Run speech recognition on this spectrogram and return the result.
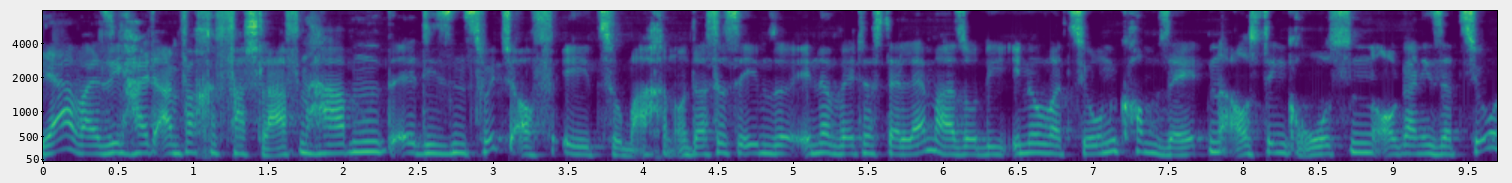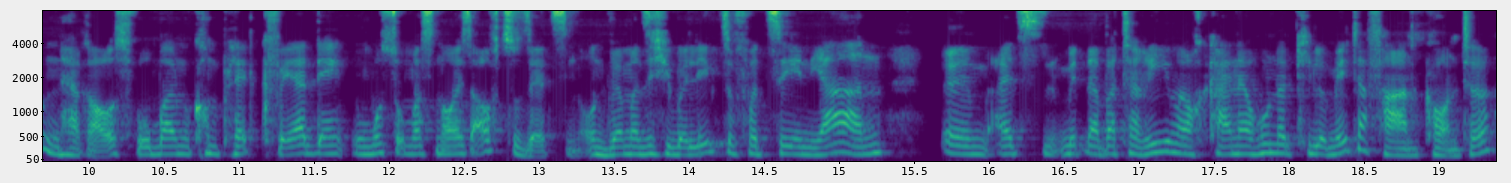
Ja, weil sie halt einfach verschlafen haben, äh, diesen Switch auf E zu machen. Und das ist eben so Innovators Dilemma. Also die Innovationen kommen selten aus den großen Organisationen heraus, wo man komplett querdenken muss, um was Neues aufzusetzen. Und wenn man sich überlegt, so vor zehn Jahren, ähm, als mit einer Batterie noch keiner 100 Kilometer fahren konnte,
